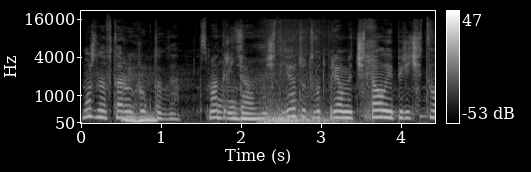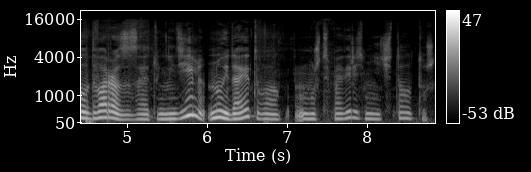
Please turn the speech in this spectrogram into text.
Можно второй Мгм. круг тогда? Смотрите, Да. значит, я тут вот прямо читала и перечитывала два раза за эту неделю. Ну и до этого, можете поверить, мне читала тоже.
